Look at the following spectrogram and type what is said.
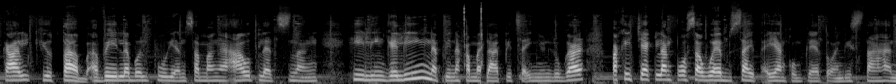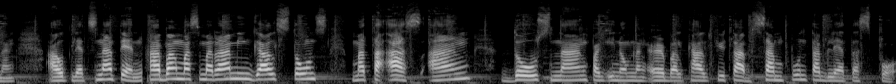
Calcutab. Available po yan sa mga outlets ng Healing Galing na pinakamalapit sa inyong lugar. Pakicheck lang po sa website. Ayan, kompleto ang listahan ng outlets natin. Habang mas maraming gallstones, mataas ang dose ng pag-inom ng herbal Calcutab. 10 tabletas po.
